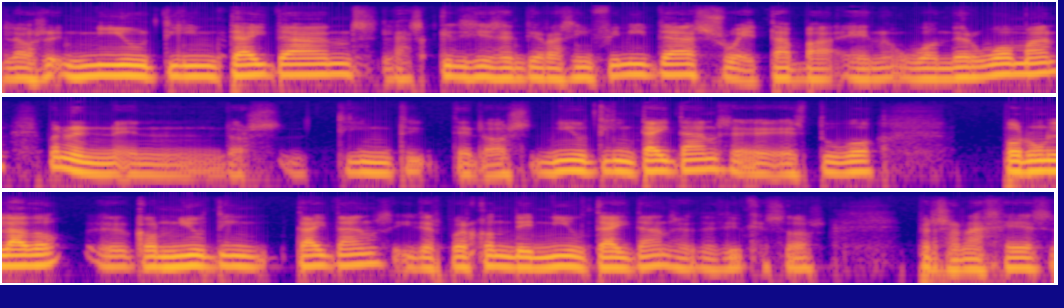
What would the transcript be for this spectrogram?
los New Teen Titans, las crisis en Tierras Infinitas, su etapa en Wonder Woman. Bueno, en, los, de los New Teen Titans estuvo por un lado con New Teen Titans y después con The New Titans, es decir, que esos personajes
